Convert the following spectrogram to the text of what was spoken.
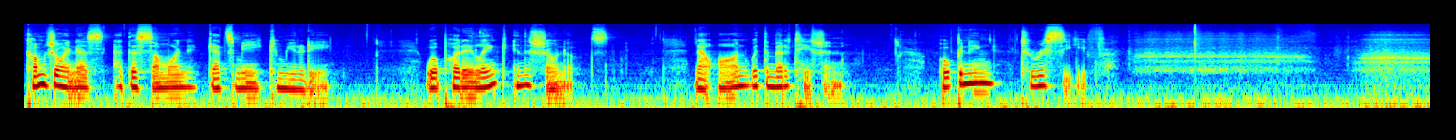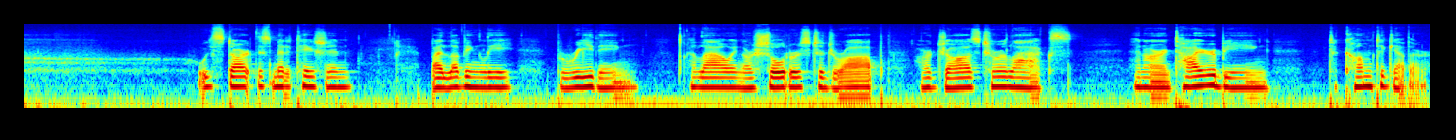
Come join us at the Someone Gets Me community. We'll put a link in the show notes. Now, on with the meditation. Opening to receive. We start this meditation by lovingly breathing, allowing our shoulders to drop, our jaws to relax, and our entire being to come together.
